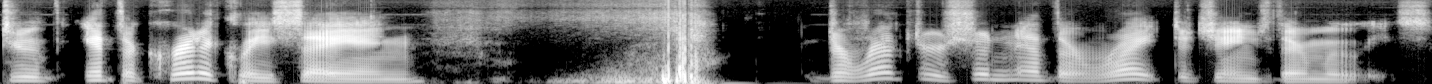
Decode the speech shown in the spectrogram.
to hypocritically saying directors shouldn't have the right to change their movies.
